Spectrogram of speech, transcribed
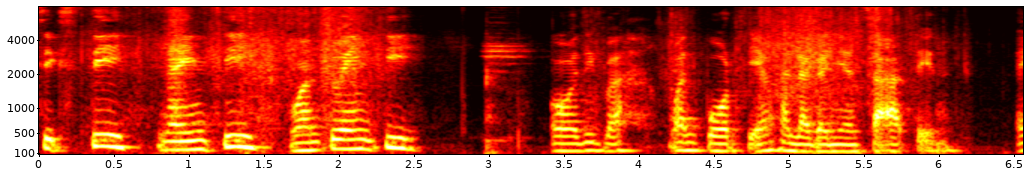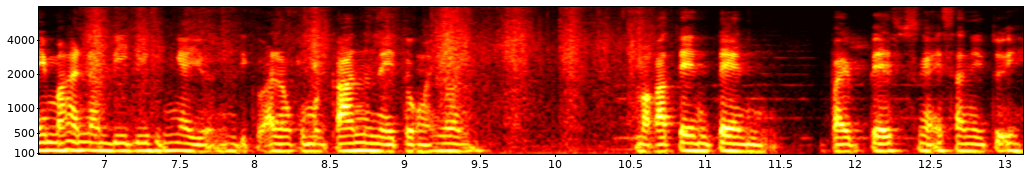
60, 90, 120. O, di ba? 140 ang halaga niyan sa atin. Ay mahal ng bilihin ngayon. Hindi ko alam kung magkano na ito ngayon. Maka 10, 10. 5 pesos nga isa nito eh.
